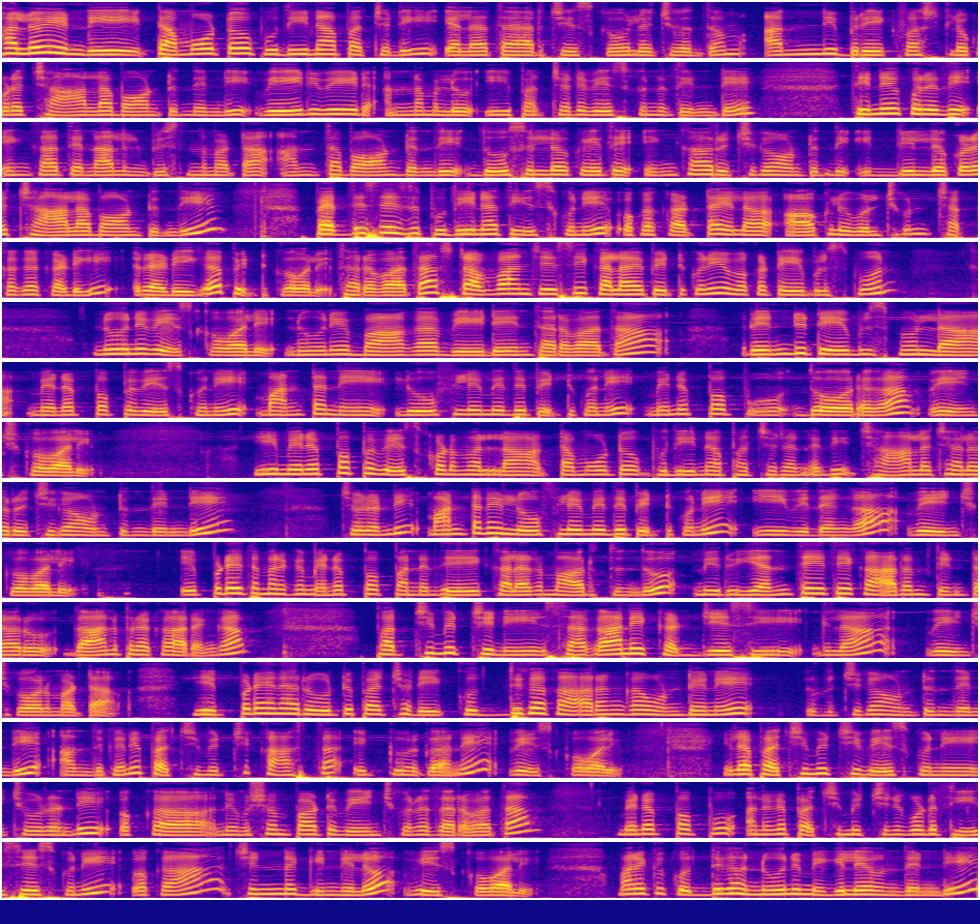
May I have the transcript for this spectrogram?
Hello అండి. Tomato పుదీనా పచ్చడి ఎలా తయారు చేసుకోవాలో చూద్దాం. అన్ని బ్రేక్ఫాస్ట్లో కూడా చాలా బాగుంటుందండి. వేడి వేడి అన్నంలో ఈ పచ్చడి వేసుకుని తింటే తినే కొలది ఇంకా తినాలనిపిస్తుంది అనమాట అంత బాగుంటుంది. దోశల్లోకి అయితే ఇంకా రుచిగా ఉంటుంది. ఇడ్లీల్లో కూడా చాలా బాగుంటుంది. పెద్ద సైజు పుదీనా తీసుకుని ఒక కట్ట ఇలా ఆకులు ఒలుచుకుని చక్కగా కడిగి రెడీగా పెట్టుకోవాలి. తర్వాత స్టవ్ ఆన్ చేసి కళాయి పెట్టుకుని ఒక టేబుల్ స్పూన్ నూనె వేసుకోవాలి. నూనె బాగా వేడైన తర్వాత రెండు టేబుల్ స్పూన్ల మినప్పప్పు వేసుకుని మంటని లో ఫ్లేమ్ మీద పెట్టుకుని మినప్పప్పు దోరగా వేయించుకోవాలి. ఈ మినప్పప్పు వేసుకోవడం వల్ల టమోటో పుదీనా పచ్చడి అనేది చాలా చాలా రుచిగా ఉంటుందండి. చూడండి మంటని లో ఫ్లేమ్ మీద పెట్టుకుని ఈ విధంగా వేయించుకోవాలి. ఎప్పుడైతే మనకి మినప్పప్పు అనేది కలర్ మారుతుందో మీరు ఎంతైతే కారం తింటారో దాని ప్రకారంగా పచ్చిమిర్చిని సగానే కట్ చేసి ఇలా వేయించుకోవాలన్నమాట. ఎప్పుడైనా రోటి పచ్చడి కొద్దిగా కారంగా ఉంటేనే రుచిగా ఉంటుందండి. అందుకని పచ్చిమిర్చి కాస్త ఎక్కువగానే వేసుకోవాలి. ఇలా పచ్చిమిర్చి వేసుకుని చూడండి ఒక నిమిషం పాటు వేయించుకున్న తర్వాత మినప్పప్పు అలాగే పచ్చిమిర్చిని కూడా తీసేసుకుని ఒక చిన్న గిన్నెలో వేసుకోవాలి. మనకి కొద్దిగా నూనె మిగిలే ఉందండి.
